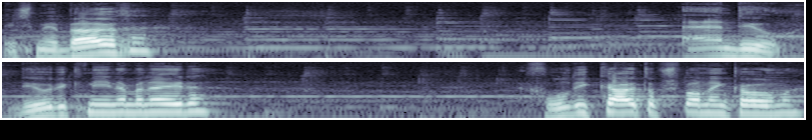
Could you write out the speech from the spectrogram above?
Iets meer buigen. En duw. Duw de knie naar beneden. Voel die kuit op spanning komen.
